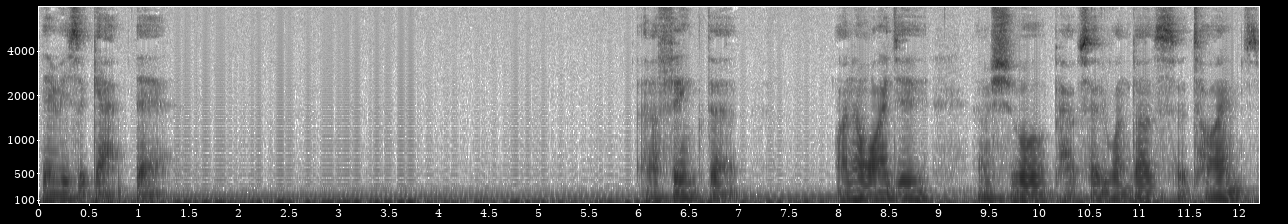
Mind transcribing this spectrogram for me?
There is a gap there. And I think that I know I do, I'm sure perhaps everyone does at times.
